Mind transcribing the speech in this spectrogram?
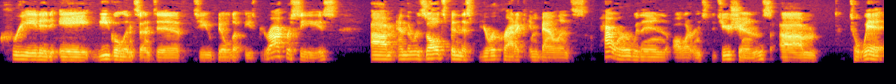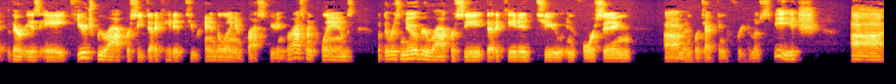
created a legal incentive to build up these bureaucracies. Um, and the result's been this bureaucratic imbalance of power within all our institutions. Um, to wit, there is a huge bureaucracy dedicated to handling and prosecuting harassment claims, but there is no bureaucracy dedicated to enforcing um, and protecting freedom of speech. Uh,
